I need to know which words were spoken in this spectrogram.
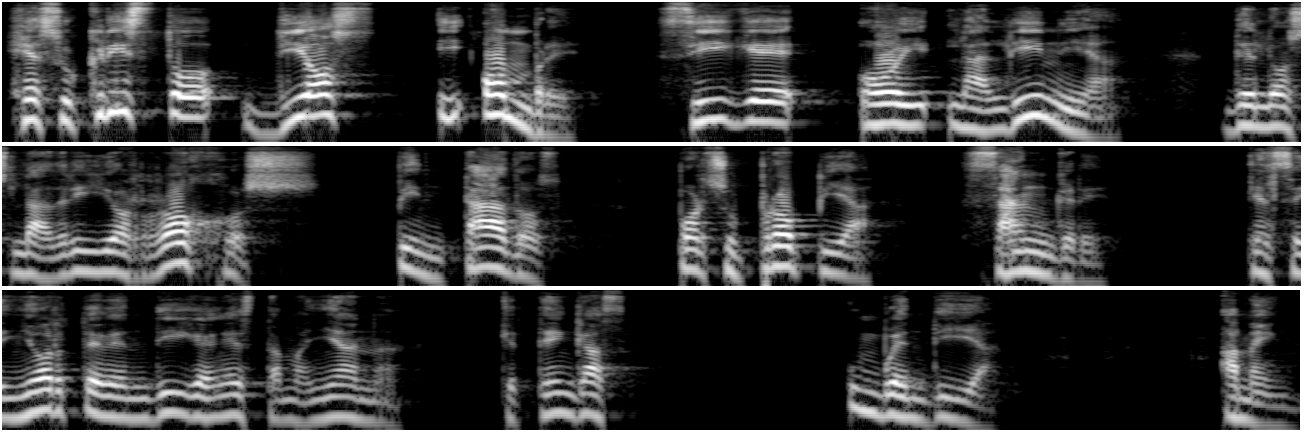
Jesucristo, Dios y hombre, sigue hoy la línea de los ladrillos rojos pintados por su propia sangre. Que el Señor te bendiga en esta mañana, que tengas un buen día. Amén.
